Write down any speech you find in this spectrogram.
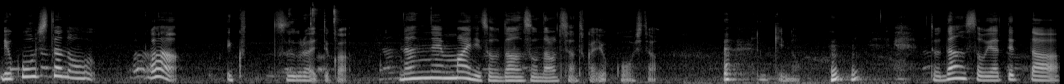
旅行したのはいくつぐらいっていうか何年前にそのダンスを習ってたんですか？旅行したえ？時のとダンスをやってた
